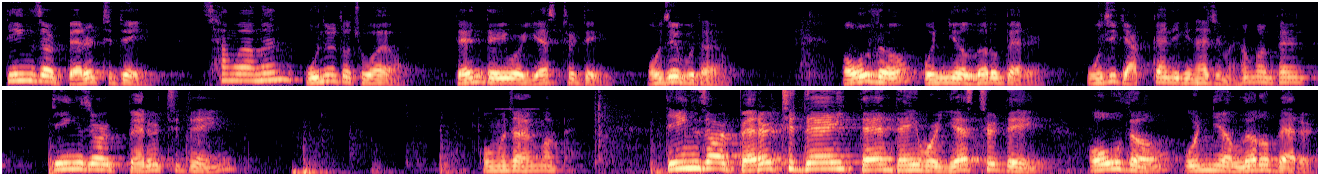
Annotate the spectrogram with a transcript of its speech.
things are better today. 상황은 오늘 더 좋아요. than they were yesterday. 어제보다요. Although only a little better. 오직 약간이긴 하지만 현관펜 things are better today. 고문자 현관펜 Things are better today than they were yesterday, although only a little better.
